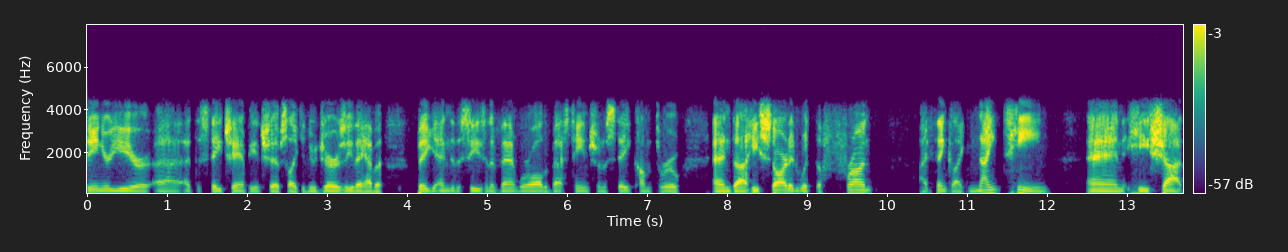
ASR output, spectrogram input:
senior year uh, at the state championships, like in New Jersey, they have a big end of the season event where all the best teams from the state come through. And uh, he started with the front, I think, like 19, and he shot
